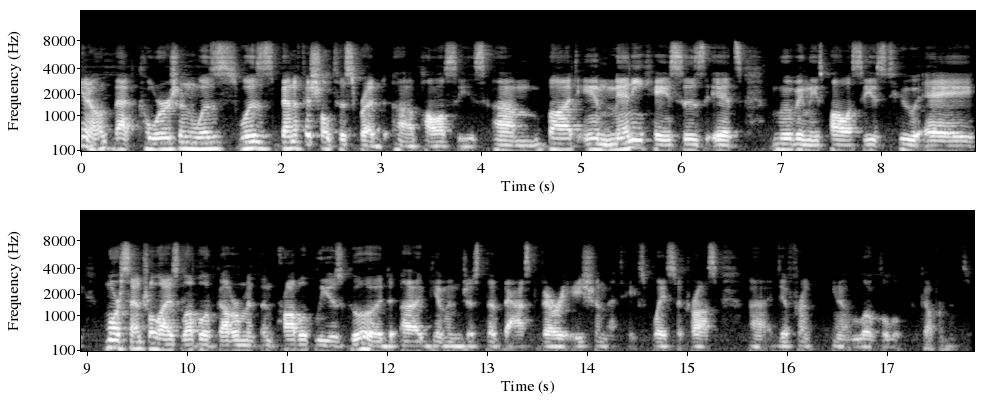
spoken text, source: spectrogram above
you know that coercion was was beneficial to spread uh, policies, um, but in many cases it's moving these policies to a more centralized level of government than probably is good, uh, given just the vast variation that takes place across uh, different you know local governments.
